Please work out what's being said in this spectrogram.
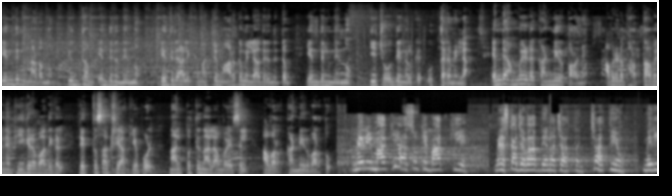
എന്തിനു നടന്നു യുദ്ധം എന്തിനു നിന്നു എതിരാളിക്ക് മറ്റു മാർഗമില്ലാതിരുന്നിട്ടും എന്തിനു നിന്നു ഈ ചോദ്യങ്ങൾക്ക് ഉത്തരമില്ല എൻ്റെ അമ്മയുടെ കണ്ണീർ പറഞ്ഞു അവരുടെ ഭർത്താവിനെ ഭീകരവാദികൾ രക്തസാക്ഷിയാക്കിയപ്പോൾ നാൽപ്പത്തിനാലാം വയസ്സിൽ അവർ കണ്ണീർ വാർത്തു मेरी माँ के आंसू की बात किए मैं इसका जवाब देना चाहता चाहती हूँ मेरी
